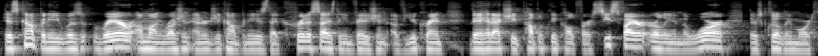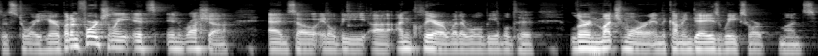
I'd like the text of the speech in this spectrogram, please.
his company, was rare among Russian energy companies that criticized the invasion of Ukraine. They had actually publicly called for a ceasefire early in the war. There's clearly more to the story here, but unfortunately, it's in Russia. And so it'll be uh, unclear whether we'll be able to learn much more in the coming days, weeks, or months.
